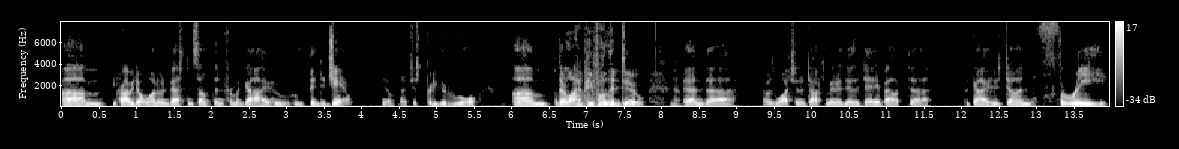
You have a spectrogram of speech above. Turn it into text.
um, you probably don't want to invest in something from a guy who, who's been to jail you know, that's just pretty good rule. Um, but there are a lot of people that do. Yeah. And uh, I was watching a documentary the other day about uh, a guy who's done three,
